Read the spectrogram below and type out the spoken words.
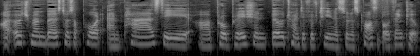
I urge members to support and pass the Appropriation Bill 2015 as soon as possible. Thank you.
